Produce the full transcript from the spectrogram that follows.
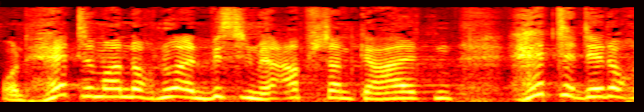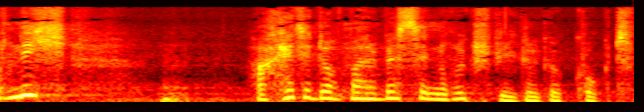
Und hätte man doch nur ein bisschen mehr Abstand gehalten, hätte der doch nicht, ach, hätte doch mal besser in den Rückspiegel geguckt.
